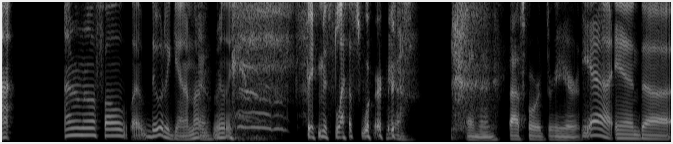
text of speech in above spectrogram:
I, I don't know if I'll uh, do it again. I'm not Yeah. really famous last words. And then fast forward three years. Yeah. And uh,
